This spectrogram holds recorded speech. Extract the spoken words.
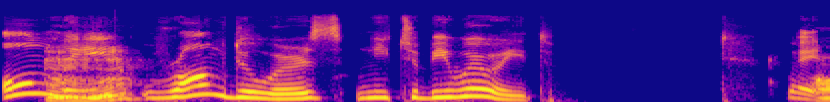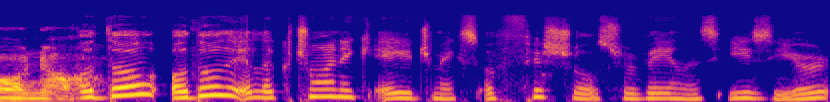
only Mhm. wrongdoers need to be worried. Wait. oh no Although although the electronic age makes official surveillance easier,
